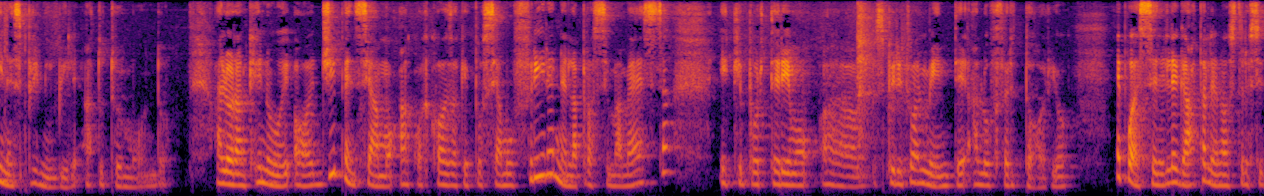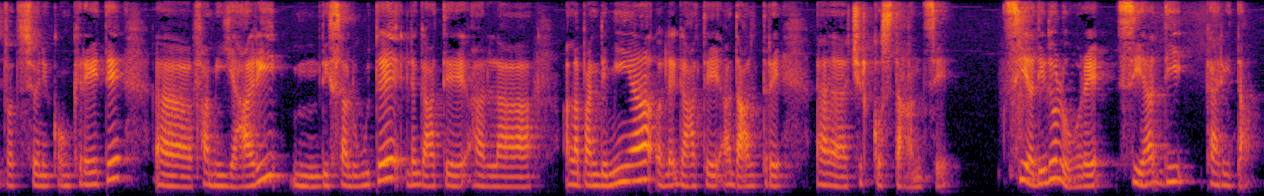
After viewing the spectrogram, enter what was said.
inesprimibile a tutto il mondo. Allora anche noi oggi pensiamo a qualcosa che possiamo offrire nella prossima messa e che porteremo uh, spiritualmente all'offertorio e può essere legata alle nostre situazioni concrete, uh, familiari, mh, di salute, legate alla, alla, pandemia o legate ad altre uh, circostanze, sia di dolore sia di carità.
